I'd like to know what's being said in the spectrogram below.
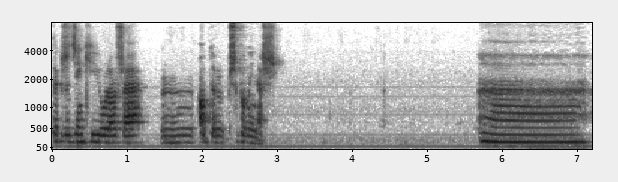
Także dzięki Julo, że mm, o tym przypominasz. Eee,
